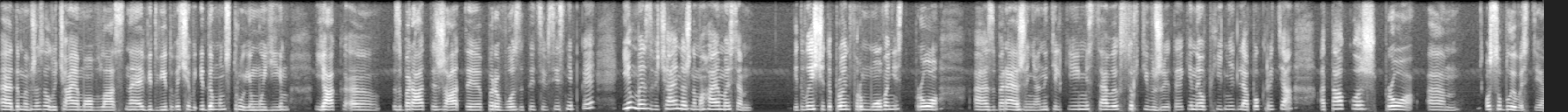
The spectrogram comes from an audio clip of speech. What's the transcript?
е, де ми вже залучаємо власне відвідувачів і демонструємо їм, як е, збирати, жати, перевозити ці всі сніпки. І ми, звичайно ж, намагаємося підвищити проінформованість про збереження не тільки місцевих сортів жита, які необхідні для покриття, а також про ем, особливості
